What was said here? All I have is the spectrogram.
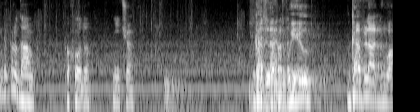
Не продам, походу. Нічого. Wheel, Gavlan wa-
